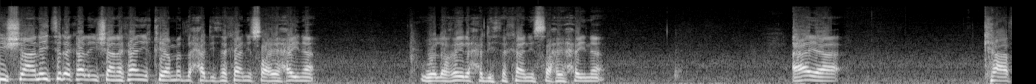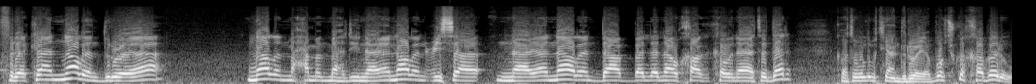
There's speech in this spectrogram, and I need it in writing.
نیشانەی ترەکە لە نیشانەکانی قیامەت لە حەدیثەکانی صحیحینە و لە غیرە حەدیثەکانی صحیحینە ئایا کافرەکان ناڵێن درۆیە ناڵن محەممەد مەهدی نایە ناڵێن عیسا نایە ناڵێن دابە لە ناو خاکەکەەوە نایەتە دەر کەوتە وڵ درۆیە بۆ چووکە خەبەر و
